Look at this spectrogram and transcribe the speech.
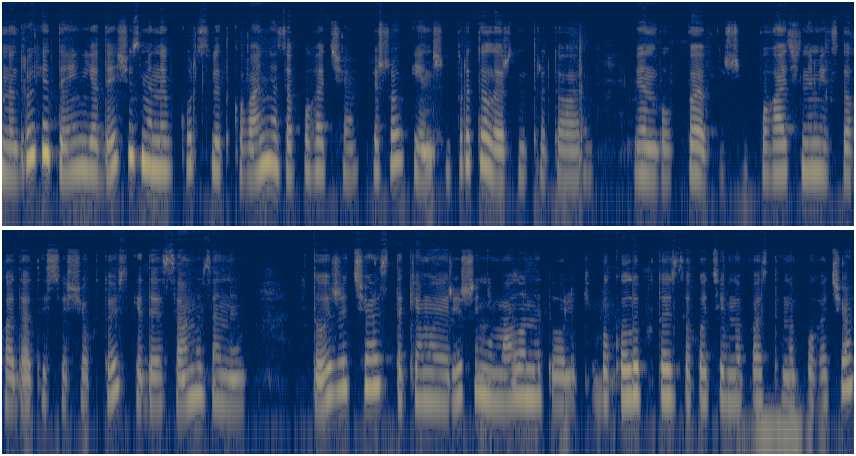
На другий день я дещо змінив курс слідкування за пугачем, пішов іншим, протилежним тротуаром. Він був певнішим. Пугач не міг здогадатися, що хтось іде саме за ним. В той же час таке моє рішення мало недоліки, бо коли б хтось захотів напасти на пугача,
